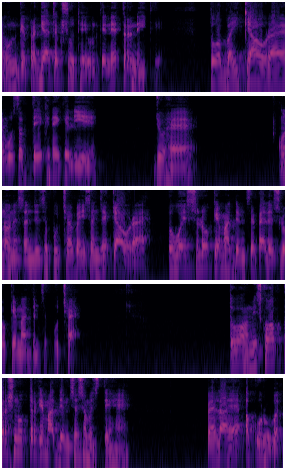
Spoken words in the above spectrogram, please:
उनके प्रज्ञा चक्षु थे, उनके नेत्र नहीं थे। तो अब भाई क्या हो रहा है? वो सब देखने के लिए जो है, उन्होंने संजय से पूछा, भाई संजय, क्या हो रहा है? तो वो इस श्लोक के माध्यम से, पहले श्लोक के माध्यम से पूछा है। तो हम इसको अब प्रश्नोत्तर के माध्यम से समझते हैं। पहला है अकुर्वत।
